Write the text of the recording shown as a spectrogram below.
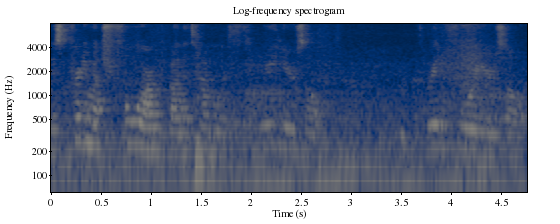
is pretty much formed by the time we're three years old, three to four years old.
